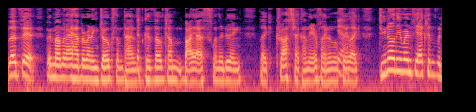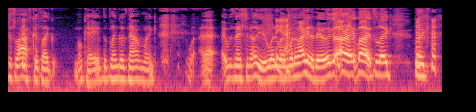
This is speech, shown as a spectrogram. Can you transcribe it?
that's it. My mom and I have a running joke sometimes because they'll come by us when they're doing like cross check on the airplane and they'll Yeah. say like, "Do you know the emergency exits?" We just laugh because like, okay, if the plane goes down, like, wha- that, it was nice to know you. What Yeah. like, what am I gonna do? Like, all right, bye. So like, like.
